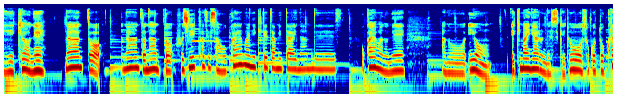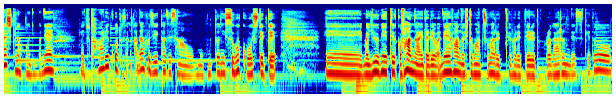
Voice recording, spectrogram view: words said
えー、今日ねなんとなんとなんと藤井風さん岡山に来てたみたいなんです。岡山のねあのイオン駅前にあるんですけどそこと倉敷の方にもね、えーと、タワーレコードさんかな？藤井風さんをもう本当にすごく推してて、えー、まあ、有名というかファンの間ではねファンの人も集まるって言われているところがあるんですけど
